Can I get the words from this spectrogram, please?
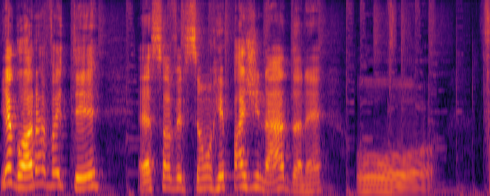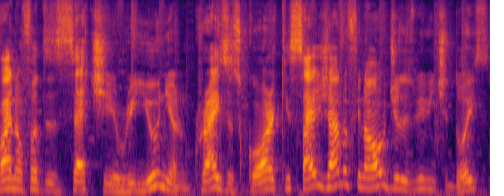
E agora vai ter essa versão repaginada, né? O Final Fantasy VII Reunion Crisis Core, que sai já no final de 2022.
